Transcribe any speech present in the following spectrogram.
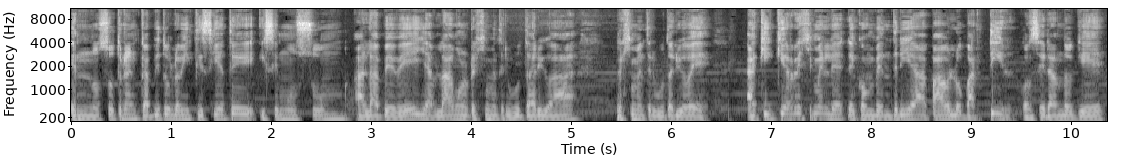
en nosotros en el capítulo 27 hicimos un zoom al APB y hablábamos del régimen tributario A, régimen tributario B. Aquí, ¿qué régimen le, le, convendría a Pablo partir, considerando que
